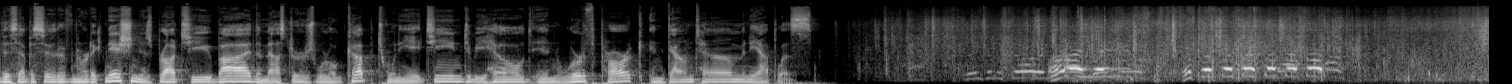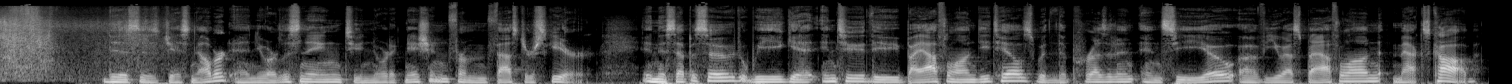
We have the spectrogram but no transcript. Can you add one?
This episode of Nordic Nation is brought to you by the Masters World Cup 2018 to be held in Wirth Park in downtown Minneapolis. All right, ladies. Up, up, up, this is Jason Albert, and you are listening to Nordic Nation from Faster Skier. In this episode, we get into the biathlon details with the president and CEO of US Biathlon, Max Cobb.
